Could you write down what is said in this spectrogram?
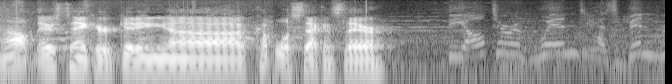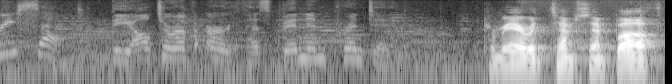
well, there's Tanker getting uh, a couple of seconds there. Premier with 10% buff.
